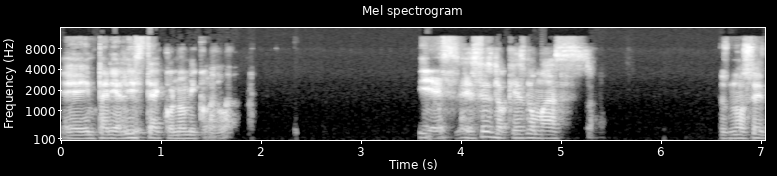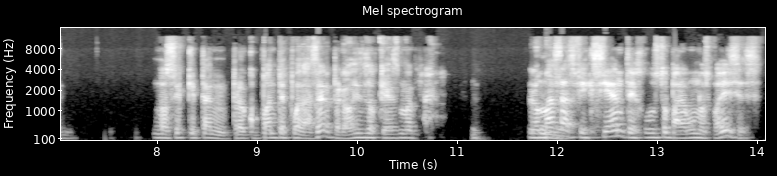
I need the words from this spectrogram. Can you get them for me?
eh, imperialista económico, ¿no? Y es, eso es lo que es lo más, pues no sé, no sé qué tan preocupante pueda ser, pero es lo que es más- lo más Ujú. asfixiante justo para algunos países.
